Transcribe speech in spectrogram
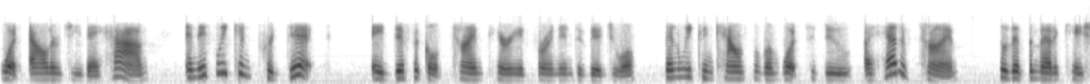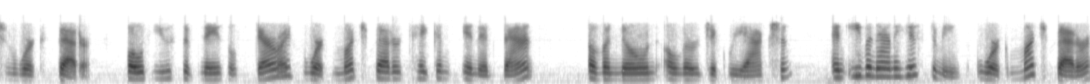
what allergy they have and if we can predict a difficult time period for an individual, then we can counsel them what to do ahead of time so that the medication works better. Both use of nasal steroids work much better taken in advance of a known allergic reaction. And even antihistamines work much better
